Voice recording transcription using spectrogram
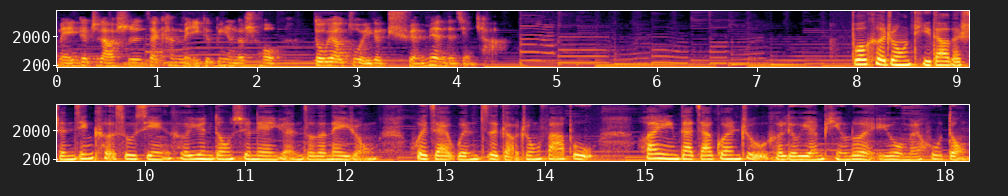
每一个治疗师在看每一个病人的时候，都要做一个全面的检查。播客中提到的神经可塑性和运动训练原则的内容，会在文字稿中发布。欢迎大家关注和留言评论与我们互动。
